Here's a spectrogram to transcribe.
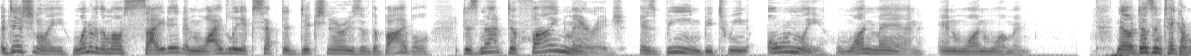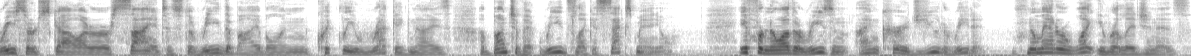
Additionally, one of the most cited and widely accepted dictionaries of the Bible does not define marriage as being between only one man and one woman. Now, it doesn't take a research scholar or scientist to read the Bible and quickly recognize a bunch of it reads like a sex manual. If for no other reason, I encourage you to read it, no matter what your religion is,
